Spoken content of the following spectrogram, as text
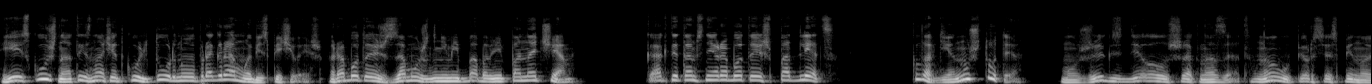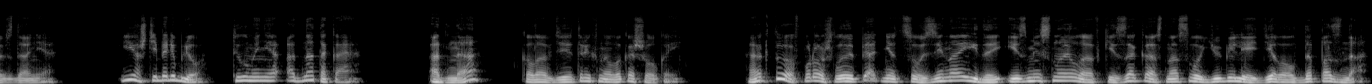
Ей скучно, а ты, значит, культурную программу обеспечиваешь. Работаешь с замужними бабами по ночам. Как ты там с ней работаешь, подлец? Клавдия, ну что ты? Мужик сделал шаг назад, но уперся спиной в здание. Я ж тебя люблю. Ты у меня одна такая. Одна? Клавдия тряхнула кошелкой. А кто в прошлую пятницу с Зинаидой из мясной лавки заказ на свой юбилей делал допоздна?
